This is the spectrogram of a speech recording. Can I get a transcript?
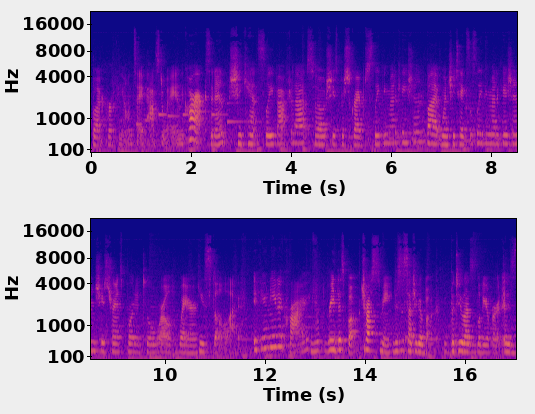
but her fiance passed away in the car accident. She can't sleep after that, so she's prescribed sleeping medication. But when she takes the sleeping medication, she's transported to a world where he's still alive. If you need to cry, read this book. Trust me, this is such a good book. The Two Lives of Lydia Bird is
